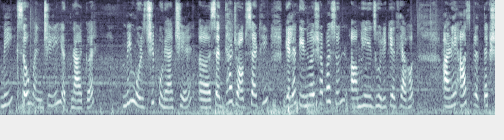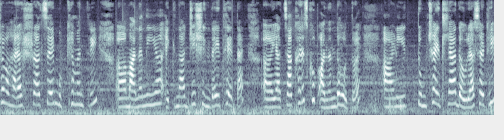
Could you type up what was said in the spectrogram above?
मी सौ मंजिरी यत्नाळकर मी मूळची पुण्याची आहे. सध्या जॉबसाठी गेल्या तीन वर्षापासून आम्ही झुरिक येथे आहोत. आणि आज प्रत्यक्ष महाराष्ट्राचे मुख्यमंत्री माननीय एकनाथजी शिंदे इथे येत आहेत. याचा खरंच खूप आनंद होतो आहे आणि तुमच्या इथल्या दौऱ्यासाठी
